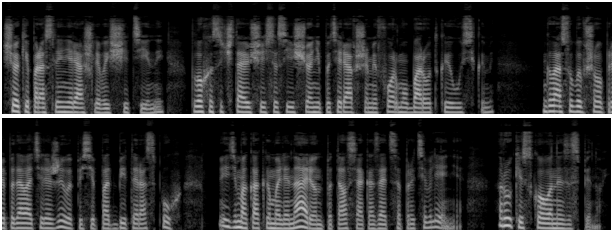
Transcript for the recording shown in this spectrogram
щеки поросли неряшливой щетиной, плохо сочетающейся с еще не потерявшими форму бородкой и усиками — Глаз у бывшего преподавателя живописи подбит и распух. Видимо, как и Малинари, он пытался оказать сопротивление. Руки скованы за спиной.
